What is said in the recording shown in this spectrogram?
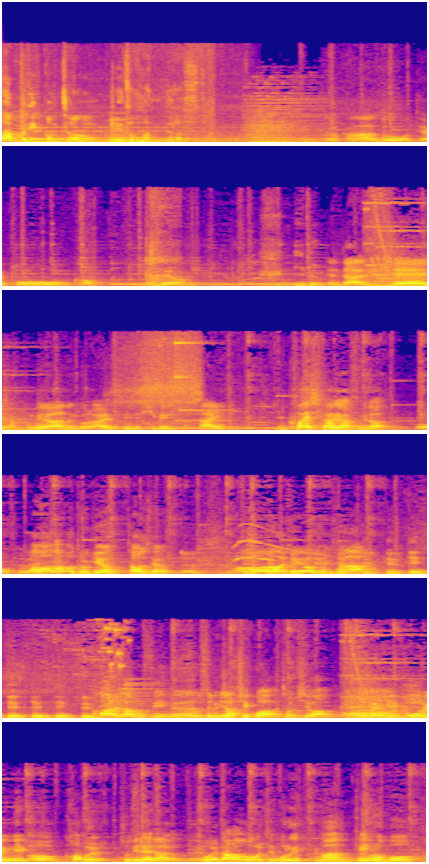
하다 보니까 엄청 계속 만들었어. 강화도 대포 컵인데요. 일단 제 작품이라는 걸 알 수 있는 시그니처 사인. 좀 클래식하게 갔습니다. 어, 한번 돌게요. 잡아주세요. 어, 저기요, 괜찮아. 화를 담을 수 있는 좋습니다. 그 접시과, 접시와 500ml, 500ml 컵, 컵을 준비를 좋습니다. 했어요. 네. 뭘 담아 먹을지 모르겠지만 개인적으로 뭐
